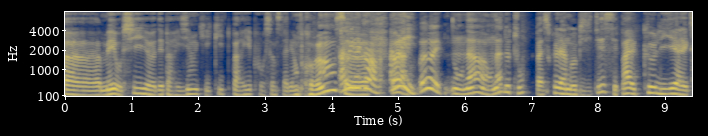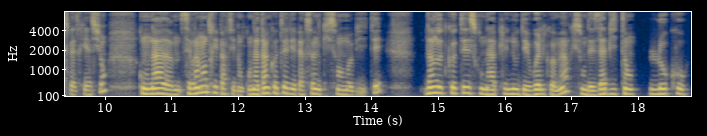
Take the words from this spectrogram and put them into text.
euh, mais aussi euh, des Parisiens qui quittent Paris pour s'installer en province. Ah oui, d'accord. Ah oui. Oui, oui. On a, on a de tout parce que la mobilité, c'est pas que lié à l'expatriation. Qu'on a, c'est vraiment tripartite. Donc, on a d'un côté les personnes qui sont en mobilité, d'un autre côté, ce qu'on a appelé nous des welcomers, qui sont des habitants locaux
